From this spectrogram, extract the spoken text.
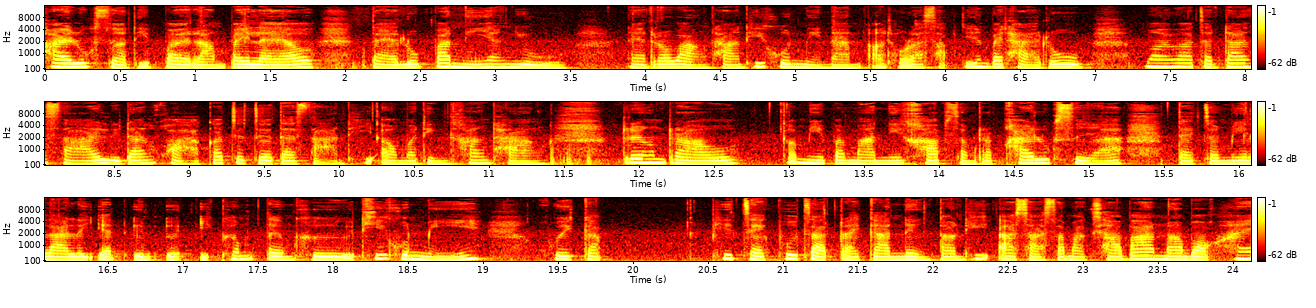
ค่ายลูกเสือที่ปล่อยร้างไปแล้ว แต่รูปปั้นนี้ยังอยู่ ในระหว่างทางที่คุณหมีนั้นเอาโทรศัพท์ยื่นไปถ่ายรูป ไม่ว่าจะด้านซ้ายหรือด้านขวาก็จะเจอแต่สารที่เอามาทิ้งข้างทาง เรื่องเราก็มีประมาณนี้ครับสำหรับค่ายลูกเสือ แต่จะมีรายละเอียดอื่น ๆ อีกเพิ่มเติมคือที่คุณหมี คุยกับพี่แจ็คผู้จัดรายการหนึ่งตอนที่อาสาสมัครชาวบ้านมาบอกให้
